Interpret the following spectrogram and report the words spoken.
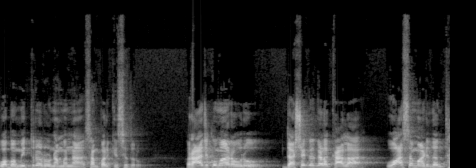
ಒಬ್ಬ ಮಿತ್ರರು ನಮ್ಮನ್ನು ಸಂಪರ್ಕಿಸಿದರು. ರಾಜ್ಕುಮಾರ್ ಅವರು ದಶಕಗಳ ಕಾಲ ವಾಸ ಮಾಡಿದಂಥ,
